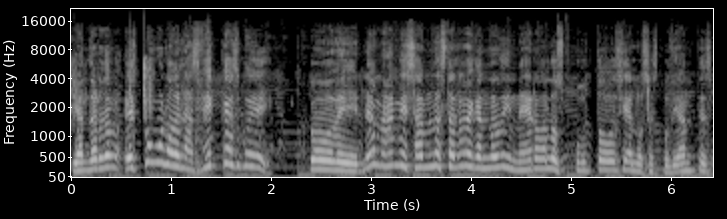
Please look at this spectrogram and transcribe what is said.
Y andar de... Es como lo de las becas, güey. Como de, no mames, AMLO está regalando dinero a los putos y a los estudiantes.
